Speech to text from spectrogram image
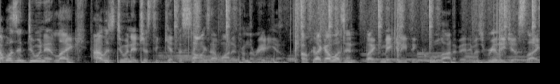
I wasn't doing it like I was doing it just to get the songs I wanted from the radio. Okay. Like I wasn't like making anything cool out of it. It was really just like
